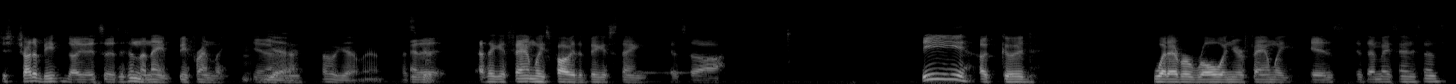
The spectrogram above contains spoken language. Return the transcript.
just try to be. It's it's in the name. Be friendly. You know what I yeah. mean? Oh yeah, man. That's and good. it, I think family is probably the biggest thing. It's uh, be a good whatever role in your family is, if that makes any sense.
